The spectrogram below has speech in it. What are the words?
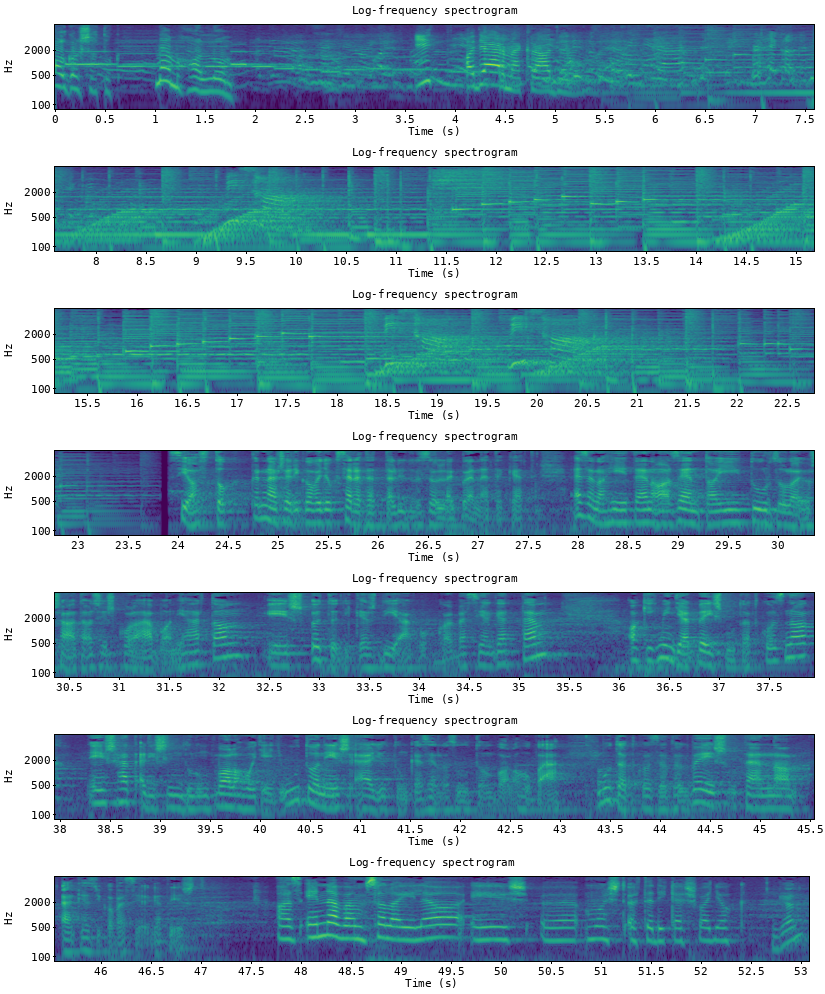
Hallgassatok, nem hallom. Itt a gyermekrádió. Visszhang! Visszhang! Visszhang! Sziasztok! Körnás Erika vagyok, szeretettel üdvözöllek benneteket. Ezen a héten a Zentai Turzolajos általános iskolában jártam, és ötödikes diákokkal beszélgettem, akik mindjárt be is mutatkoznak, és hát el is indulunk valahogy egy úton, és eljutunk ezen az úton valahová. Mutatkozzatok be, és utána elkezdjük a beszélgetést. Az én nevem Szalai Lea, és ö, most ötödikes vagyok. Igen?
